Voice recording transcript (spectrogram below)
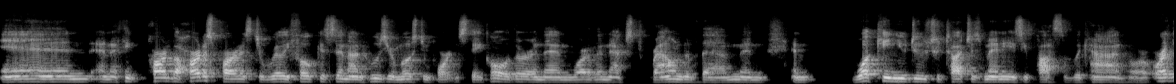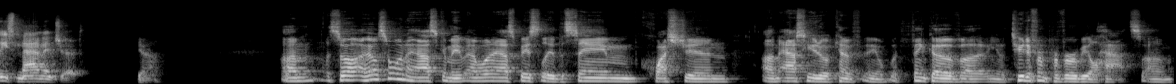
and and i think part of the hardest part is to really focus in on who's your most important stakeholder and then what are the next round of them and and what can you do to touch as many as you possibly can or, or at least manage it? Yeah. Um, so i also want to ask i mean i want to ask basically the same question um, asking you to kind of you know think of uh, you know two different proverbial hats. Um,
